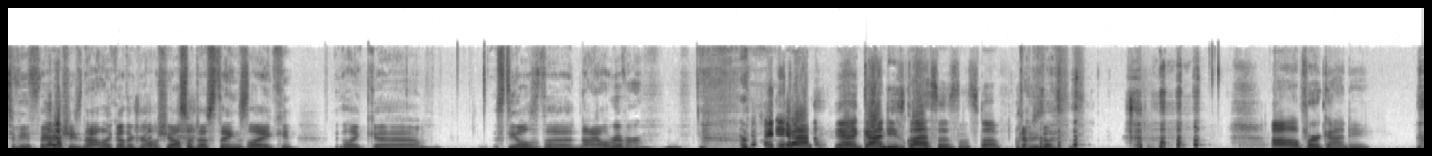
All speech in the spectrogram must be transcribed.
to be fair, she's not like other girls. She also does things like, like, uh, steals the Nile River. yeah. Yeah. Gandhi's glasses and stuff. Gandhi's glasses. Oh, poor Gandhi.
